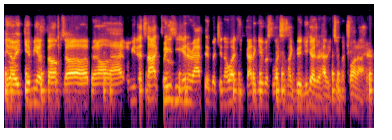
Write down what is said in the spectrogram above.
you know, he'd give me a thumbs up and all that. I mean, it's not crazy interactive, but you know what? He got to give us looks. It's like, dude, you guys are having too much fun out here.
